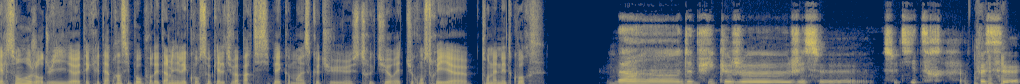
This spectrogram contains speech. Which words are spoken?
Quels sont aujourd'hui euh, tes critères principaux pour déterminer les courses auxquelles tu vas participer? Comment est-ce que tu structures et tu construis euh, ton année de course? Ben, depuis que je j'ai ce, ce titre, un peu ce,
